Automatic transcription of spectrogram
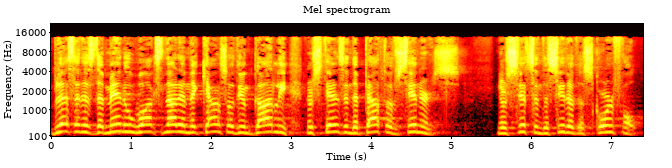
Blessed is the man who walks not in the counsel of the ungodly, nor stands in the path of sinners, nor sits in the seat of the scornful.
